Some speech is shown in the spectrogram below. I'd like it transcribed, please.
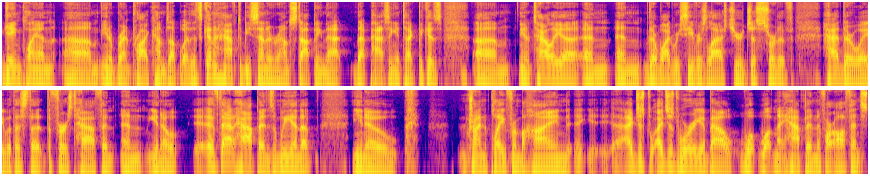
game plan, um, you know, Brent Pry comes up with, it's going to have to be centered around stopping that that passing attack because, um, you know, Taulia and and their wide receivers last year just sort of had their way with us the, the first half. And, and, you know, if that happens and we end up, you know, trying to play from behind. I just I just worry about what what might happen if our offense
